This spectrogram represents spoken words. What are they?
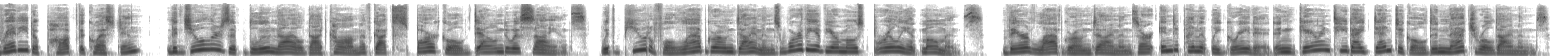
Ready to pop the question? The jewelers at BlueNile.com have got sparkle down to a science with beautiful lab grown diamonds worthy of your most brilliant moments. Their lab grown diamonds are independently graded and guaranteed identical to natural diamonds,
